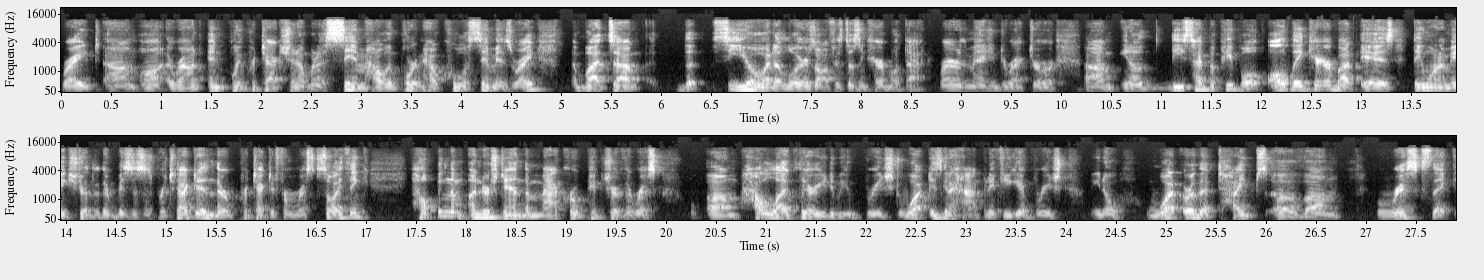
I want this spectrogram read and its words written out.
right? Um, on, around endpoint protection, about a SIEM, how important, how cool a SIEM is, right? But um, the CEO at a lawyer's office doesn't care about that, right? Or the managing director, or um, you know, these type of people, all they care about is they want to make sure that their business is protected and they're protected from risk. So I think helping them understand the macro picture of the risk. Um, how likely are you to be breached? What is going to happen if you get breached? You know, what are the types of um, risks that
